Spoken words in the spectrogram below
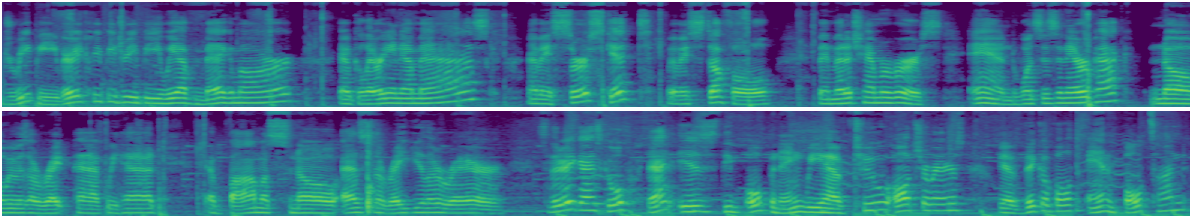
Dreepy, very creepy Dreepy. We have Magmar. We have Galarian Yamask. We have a Surskit. We have a Stufful, We have a Medicham Reverse. And was this an error pack? No, it was a right pack. We had Abomasnow as the regular rare. So there you guys go. That is the opening. We have two ultra rares. We have Vikavolt and Boltund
